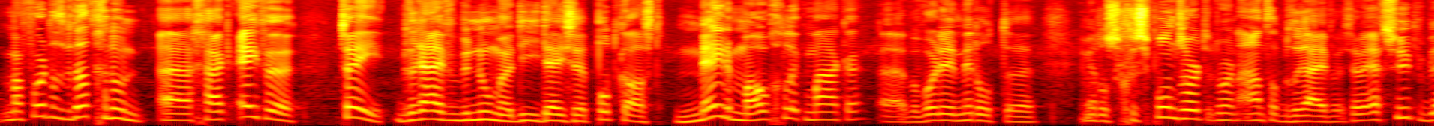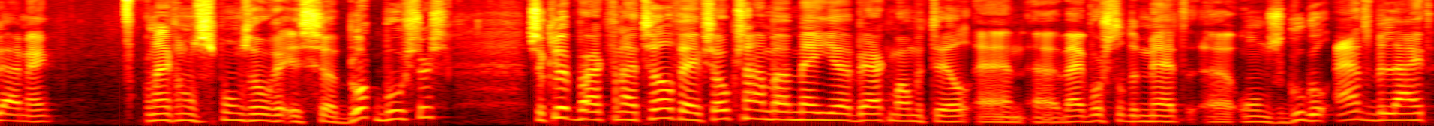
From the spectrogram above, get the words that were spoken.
maar voordat we dat gaan doen, ga ik even twee bedrijven benoemen die deze podcast mede mogelijk maken. we worden inmiddels, inmiddels gesponsord door een aantal bedrijven. Daar zijn we echt super blij mee. En een van onze sponsoren is Blockboosters een club waar ik vanuit 12 heeft ook samen mee uh, werk momenteel. En uh, wij worstelden met uh, ons Google Ads beleid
